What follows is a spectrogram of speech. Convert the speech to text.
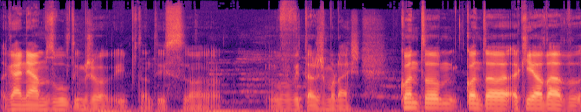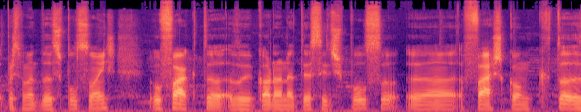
ganhámos o último jogo e portanto isso, uh, vitórias morais. Quanto, quanto aqui ao dado, principalmente das expulsões, o facto de Corona ter sido expulso uh, faz com que todas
